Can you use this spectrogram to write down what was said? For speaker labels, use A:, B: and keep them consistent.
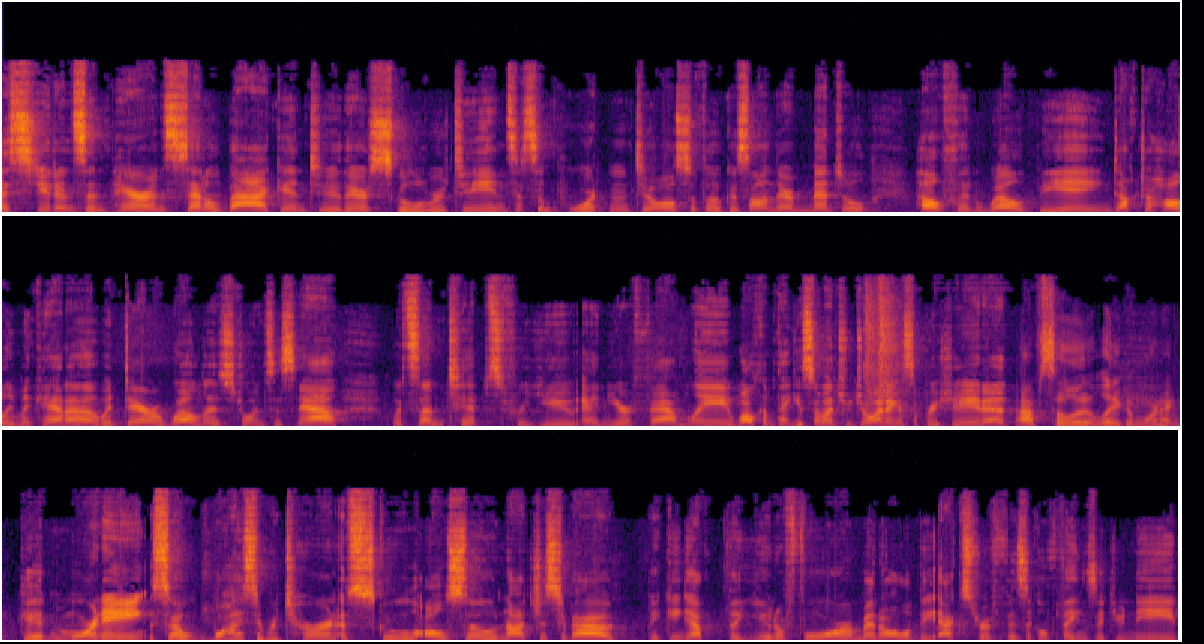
A: As students and parents settle back into their school routines, it's important to also focus on their mental health and well-being. Dr. Holly McKenna with Dara Wellness joins us now with some tips for you and your family. Welcome. Thank you so much for joining us. Appreciate it.
B: Absolutely. Good morning.
A: Good morning. So why is the return of school also not just about picking up the uniform and all of the extra physical things that you need?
